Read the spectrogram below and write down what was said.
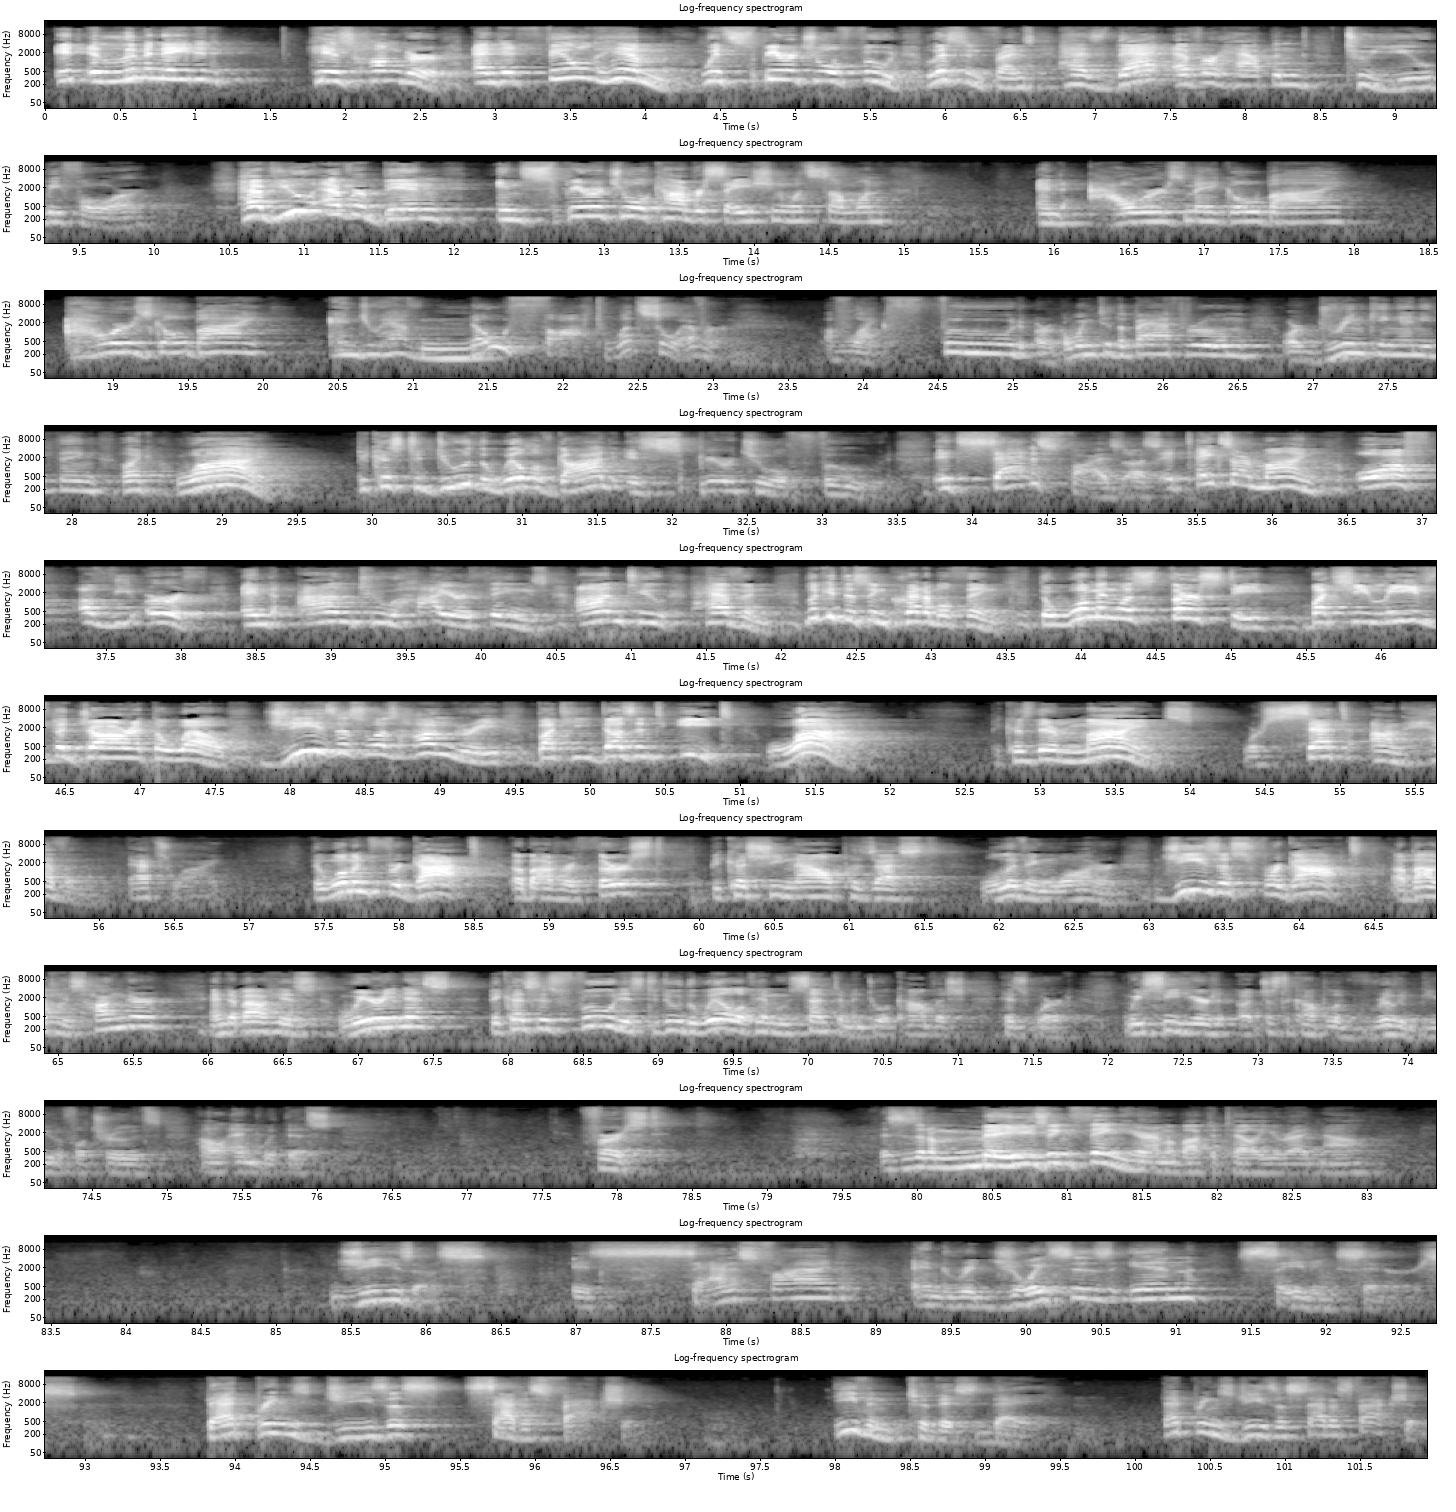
It eliminated his hunger and it filled him with spiritual food. Listen, friends, has that ever happened to you before? Have you ever been in spiritual conversation with someone and hours may go by hours go by and you have no thought whatsoever of like food or going to the bathroom or drinking anything. Like, why? Because to do the will of God is spiritual food. It satisfies us. It takes our mind off of the earth and onto higher things, onto heaven. Look at this incredible thing. The woman was thirsty but she leaves the jar at the well. Jesus was hungry, but he doesn't eat. Why? Because their minds were set on heaven. That's why. The woman forgot about her thirst because she now possessed living water. Jesus forgot about his hunger and about his weariness because his food is to do the will of him who sent him and to accomplish his work. We see here uh, just a couple of really beautiful truths. I'll end with this. First, this is an amazing thing here I'm about to tell you right now. Jesus is satisfied and rejoices in saving sinners. That brings Jesus satisfaction, even to this day. That brings Jesus satisfaction.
